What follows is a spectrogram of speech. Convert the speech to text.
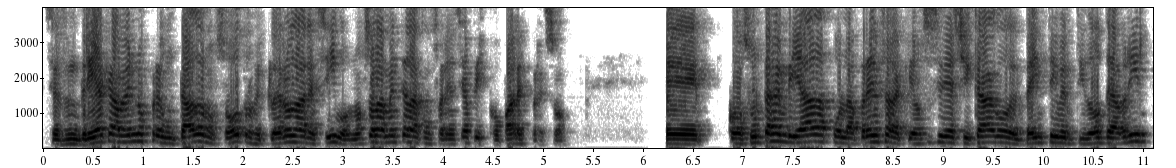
Se tendría que habernos preguntado a nosotros, el clero de Arecibo, no solamente la conferencia episcopal expresó. Eh, consultas enviadas por la prensa de la Arquidiócesis de Chicago del 20 y 22 de abril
